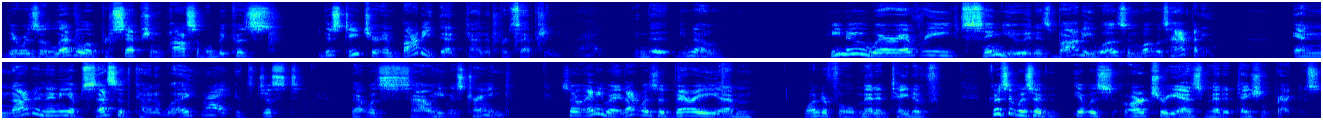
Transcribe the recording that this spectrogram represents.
There was a level of perception possible because this teacher embodied that kind of perception. Right. In the you know, he knew where every sinew in his body was and what was happening, and not in any obsessive kind of way. Right. It's just that was how he was trained. So anyway, that was a very um, wonderful meditative, because it was a it was archery as meditation practice.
